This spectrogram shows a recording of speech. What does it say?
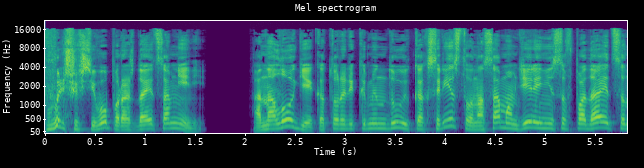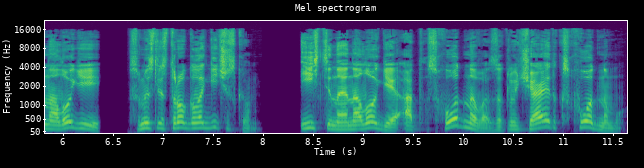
больше всего порождает сомнений. Аналогия, которую рекомендуют как средство, на самом деле не совпадает с аналогией в смысле строго логическом. Истинная аналогия от сходного заключает к сходному.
